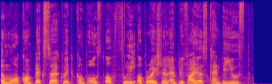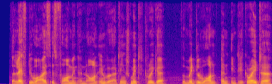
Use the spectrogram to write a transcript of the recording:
a more complex circuit composed of three operational amplifiers can be used. The left device is forming a non-inverting Schmitt trigger, the middle one an integrator.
